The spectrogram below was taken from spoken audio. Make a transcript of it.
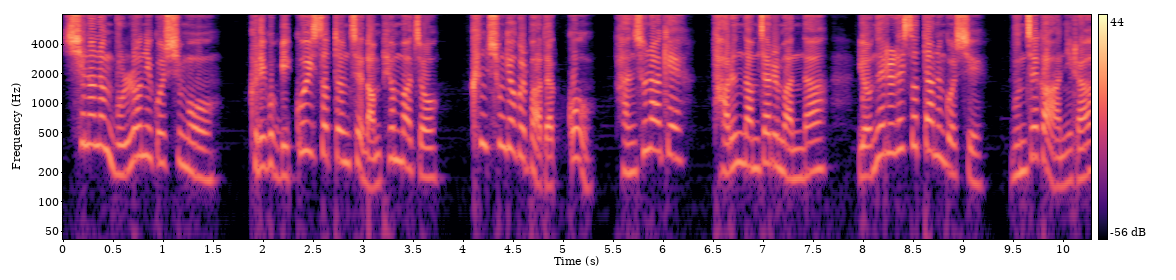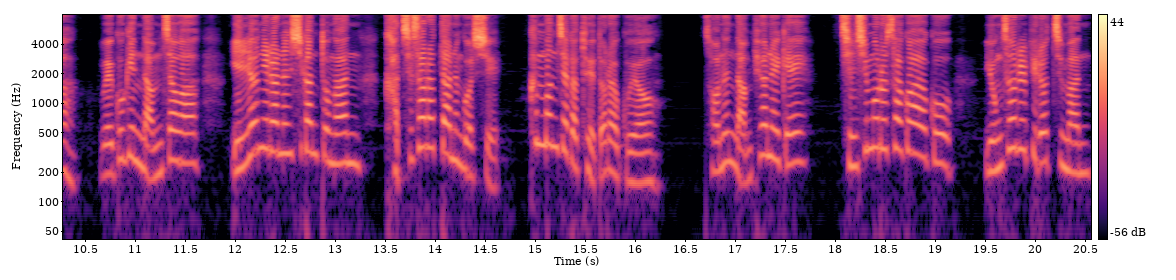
신우는 물론이고 시모, 그리고 믿고 있었던 제 남편마저 큰 충격을 받았고, 단순하게 다른 남자를 만나 연애를 했었다는 것이 문제가 아니라 외국인 남자와 1년이라는 시간 동안 같이 살았다는 것이 큰 문제가 되더라고요. 저는 남편에게 진심으로 사과하고 용서를 빌었지만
